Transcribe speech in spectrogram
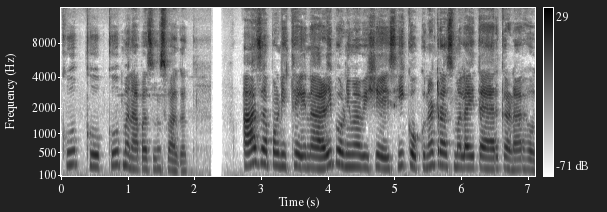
खूप खूप खूप मनापासून स्वागत. आज आपण इथे नारळी पौर्णिमा विशेष ही कोकोनट रसमलाई तयार करणार आहोत.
